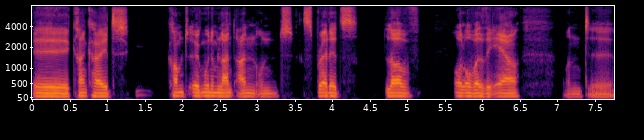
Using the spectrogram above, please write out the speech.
Äh, Krankheit kommt irgendwo in einem Land an und spread its love all over the air. Und äh,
